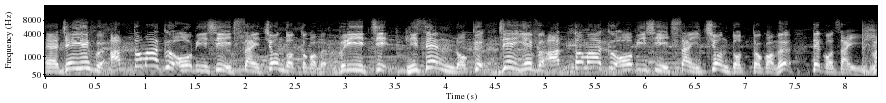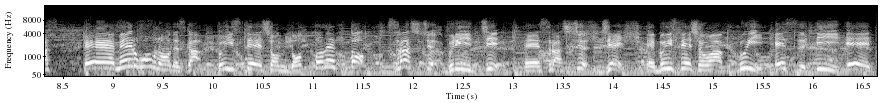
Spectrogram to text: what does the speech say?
えー JF アットマーク OBC1314.com ブリーチ 2006JF アットマーク OBC1314.com でございます、えーメールフォームの方ですが V ステーション .net スラッシュブリーチ、えースラッシュ J、えー V ステーションは VSTATION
